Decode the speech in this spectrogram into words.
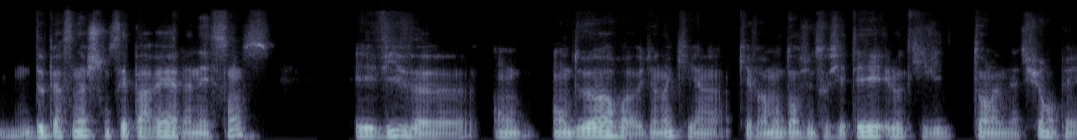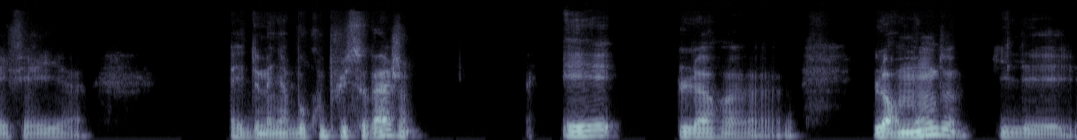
deux personnages sont séparés à la naissance et vivent en, dehors. Il y en a un qui est, qui est vraiment dans une société et l'autre qui vit dans la nature, en périphérie, et de manière beaucoup plus sauvage. Et leur, leur monde, il est,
